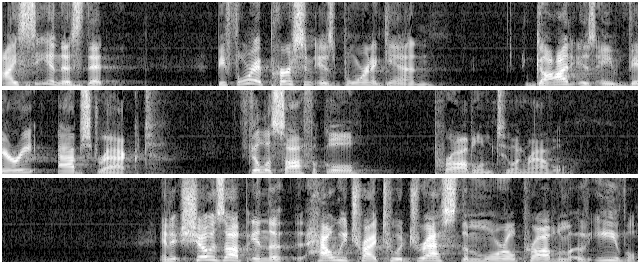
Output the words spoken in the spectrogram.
I see in this that before a person is born again, God is a very abstract, philosophical problem to unravel. And it shows up in the, how we try to address the moral problem of evil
